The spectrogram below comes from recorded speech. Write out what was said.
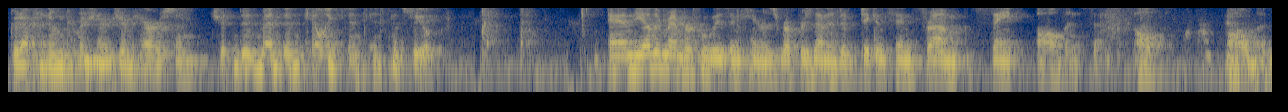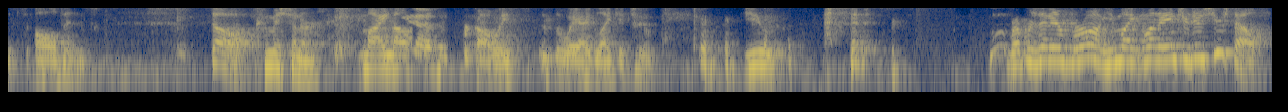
Good afternoon, Commissioner. Jim Harrison, Chittenden, Mendon, Killington, and Pittsfield. And the other member who is in here is Representative Dickinson from St. Albans, Al- Albans, Albans. So, Commissioner, my mouth doesn't work always the way I'd like it to. You, Representative Birong, you might want to introduce yourself.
